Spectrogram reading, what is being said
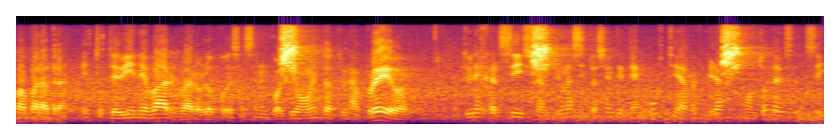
va para atrás. Esto te viene bárbaro, lo podés hacer en cualquier momento ante una prueba, ante un ejercicio, ante una situación que te angustia, respirar un montón de veces así.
